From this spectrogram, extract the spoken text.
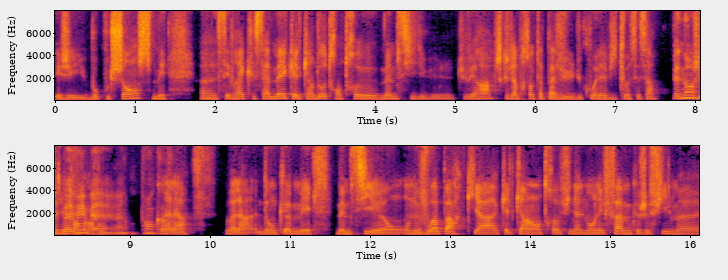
j'ai eu beaucoup de chance. Mais euh, c'est vrai que ça met quelqu'un d'autre entre, même si euh, tu verras, parce que j'ai l'impression que tu n'as pas vu du coup à la vie, toi, c'est ça? Mais Non, je ne l'ai pas, vu, mais pas encore. Voilà. Voilà, donc, euh, mais même si euh, on, ne voit pas qu'il y a quelqu'un entre finalement les femmes que je filme euh,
